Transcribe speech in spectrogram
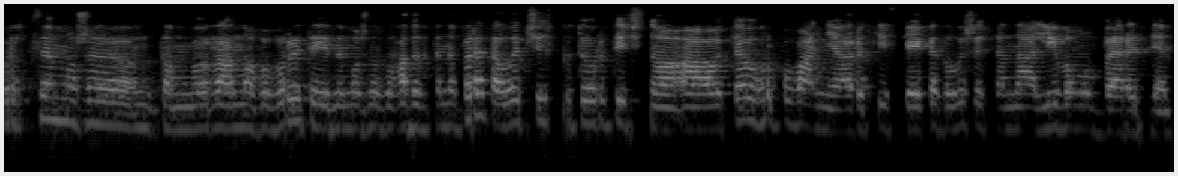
про це може там рано говорити і не можна загадувати наперед, але чисто теоретично, а це угрупування російське, яке залишиться на лівому березі,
